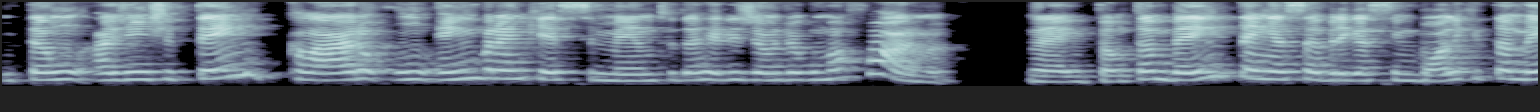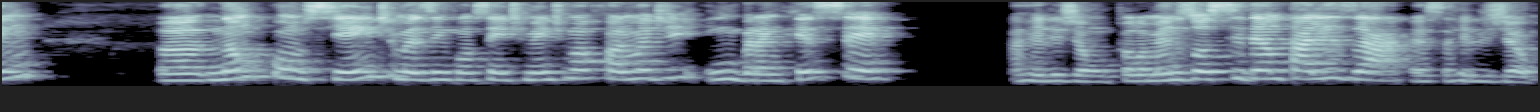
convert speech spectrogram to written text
Então, a gente tem, claro, um embranquecimento da religião de alguma forma. Né? Então, também tem essa briga simbólica e também, uh, não consciente, mas inconscientemente, uma forma de embranquecer a religião, pelo menos ocidentalizar essa religião.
